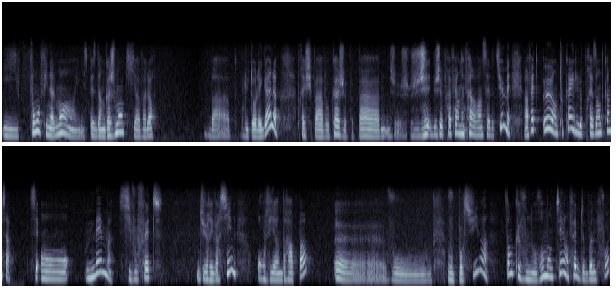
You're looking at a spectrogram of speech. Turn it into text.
ils font finalement une espèce d'engagement qui a valeur bah, plutôt légale. Après, je suis pas avocat, je peux pas, je préfère ne pas avancer là-dessus, mais en fait, eux, en tout cas, ils le présentent comme ça. C'est on, même si vous faites du reversing, on ne viendra pas euh, vous, vous poursuivre tant que vous nous remontez en fait de bonne foi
